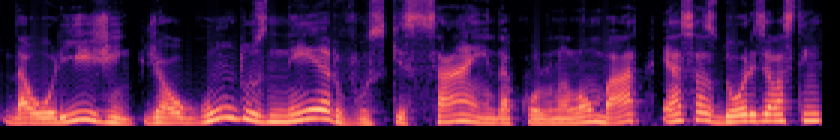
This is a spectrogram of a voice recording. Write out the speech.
da origem de algum dos nervos que saem da coluna lombar, essas dores elas têm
